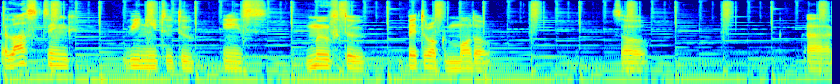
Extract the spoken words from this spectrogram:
the last thing we need to do is move to bedrock model. So uh,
